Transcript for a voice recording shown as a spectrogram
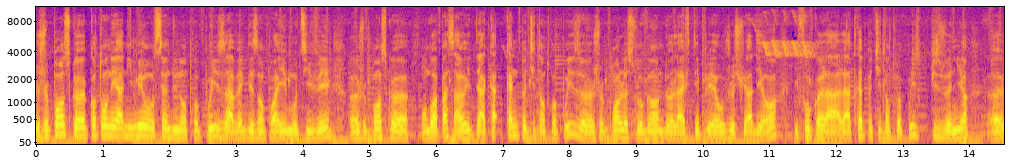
Je pense que quand on est animé au sein d'une entreprise avec des employés motivés, je pense qu'on ne doit pas s'arrêter à qu'à une petite entreprise. Je prends le slogan de la FTPE où je suis adhérent, faut que la, très petite entreprise puisse venir euh,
